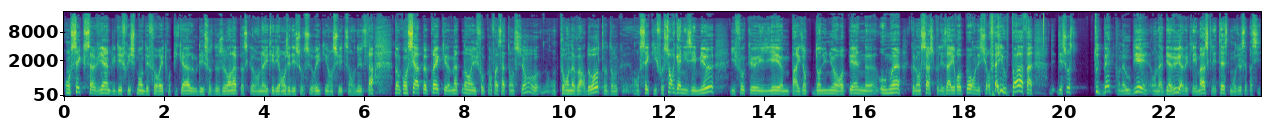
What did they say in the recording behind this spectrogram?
On sait que ça vient du défrichement des forêts tropicales ou des choses de ce genre-là parce qu'on a été dérangé des chauves-souris qui ensuite sont venues, etc. Donc on sait à peu près que maintenant il faut qu'on fasse attention. On peut en avoir d'autres. Donc on sait qu'il faut s'organiser mieux. Il faut qu'il y ait, euh, par exemple, dans l'Union européenne, euh, au moins que l'on sache que les aéroports on les surveille ou pas. Enfin, des choses toute bête qu'on a oublié. On a bien vu avec les masques, les tests. Mon Dieu, c'est pas si,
